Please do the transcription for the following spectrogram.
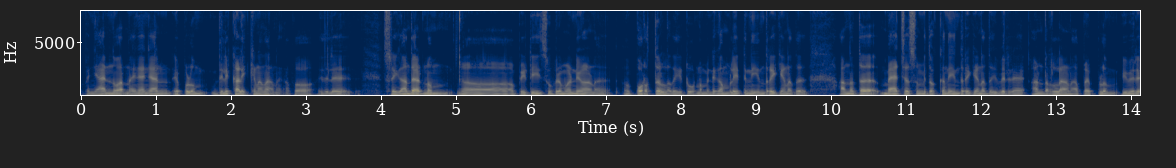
ഇപ്പം ഞാൻ എന്ന് പറഞ്ഞു കഴിഞ്ഞാൽ ഞാൻ എപ്പോഴും ഇതിൽ കളിക്കണതാണ്. അപ്പോൾ ഇതിൽ ശ്രീകാന്തേട്ടനും പി ടി സുബ്രഹ്മണ്യമാണ് പുറത്തുള്ളത്. ഈ ടൂർണമെന്റ് കംപ്ലീറ്റ് നിയന്ത്രിക്കണത് അന്നത്തെ മാച്ചസും ഇതൊക്കെ നിയന്ത്രിക്കണത് ഇവരുടെ അണ്ടറിലാണ് അപ്പോൾ എപ്പോഴും ഇവർ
